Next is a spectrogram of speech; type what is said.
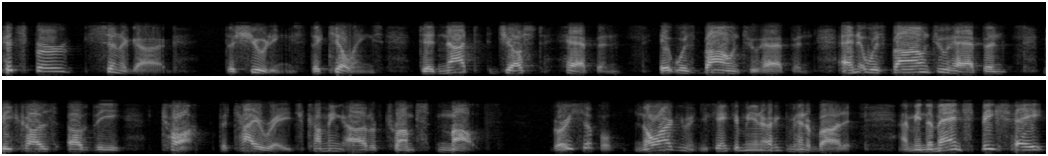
Pittsburgh synagogue, the shootings, the killings, did not just happen. It was bound to happen. And it was bound to happen because of the talk, the tirades coming out of Trump's mouth. Very simple. No argument. You can't give me an argument about it. I mean, the man speaks hate.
